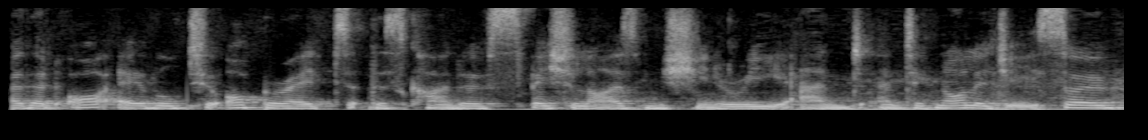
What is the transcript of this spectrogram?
that are able to operate this kind of specialized machinery and, and technology. So,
